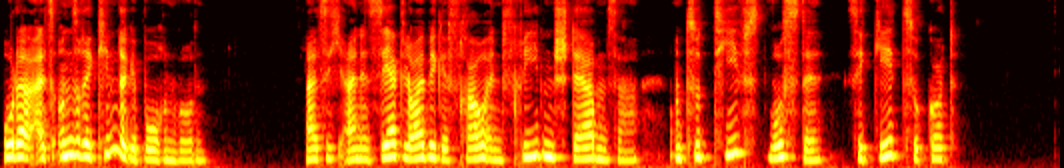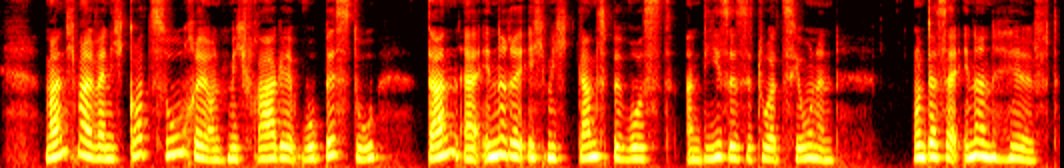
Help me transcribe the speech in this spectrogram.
oder als unsere Kinder geboren wurden als ich eine sehr gläubige Frau in Frieden sterben sah und zutiefst wusste, sie geht zu Gott. Manchmal, wenn ich Gott suche und mich frage, wo bist du, dann erinnere ich mich ganz bewusst an diese Situationen, und das Erinnern hilft.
